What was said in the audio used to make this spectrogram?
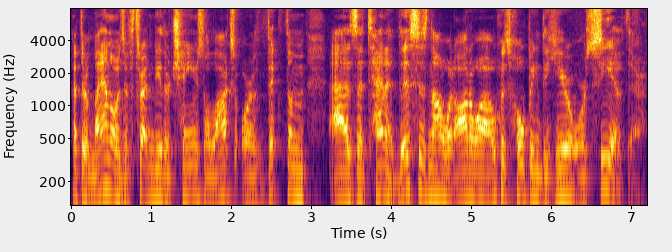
that their landlords have threatened to either change the locks or evict them as a tenant. This is not what Ottawa was hoping to hear or see out there.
